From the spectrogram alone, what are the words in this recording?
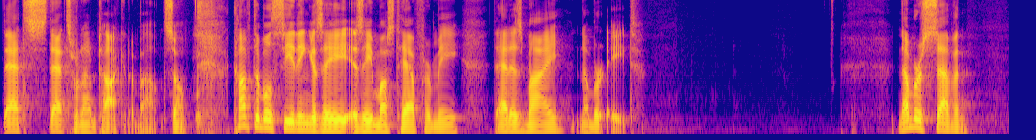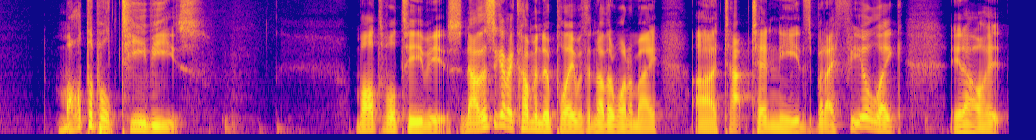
That's that's what I'm talking about. So, comfortable seating is a is a must have for me. That is my number eight. Number seven, multiple TVs. Multiple TVs. Now, this is going to come into play with another one of my uh, top 10 needs, but I feel like, you know, it,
